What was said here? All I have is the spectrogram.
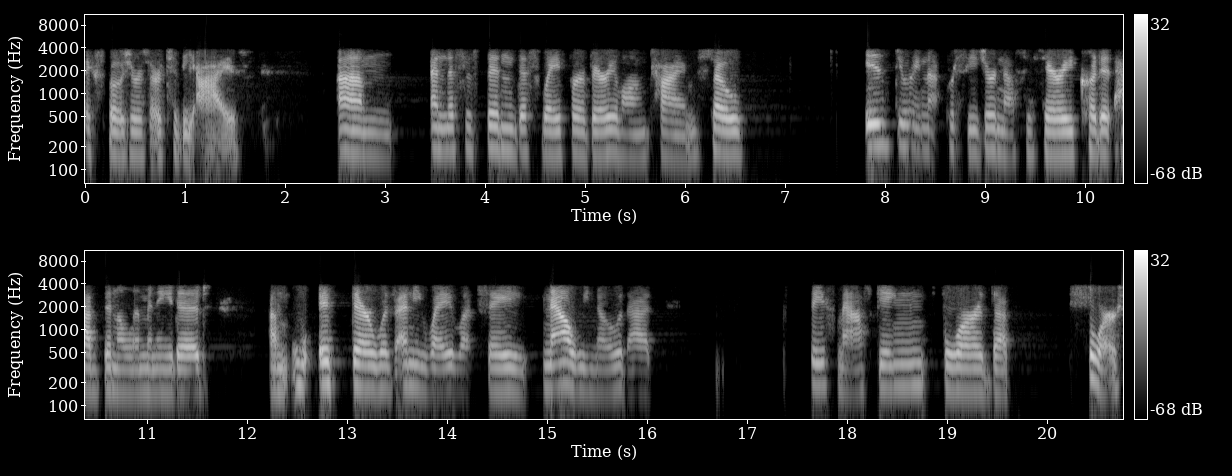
exposures are to the eyes. Um, and this has been this way for a very long time. So, is doing that procedure necessary? Could it have been eliminated? Um, if there was any way, let's say now we know that face masking for the source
